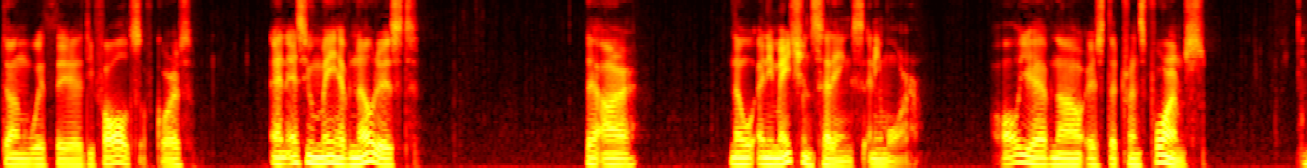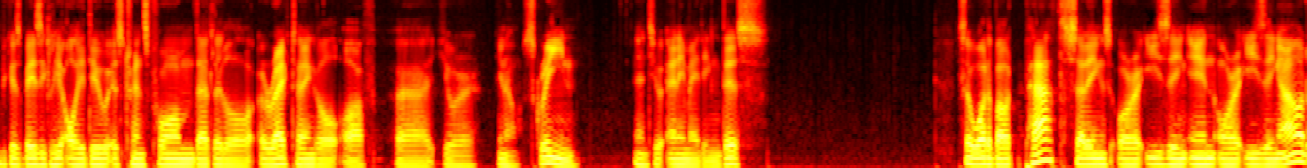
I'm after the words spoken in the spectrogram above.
done with the defaults, of course. And as you may have noticed, there are no animation settings anymore. All you have now is the transforms. Because basically all you do is transform that little rectangle of uh, your you know screen and you're animating this so what about path settings or easing in or easing out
